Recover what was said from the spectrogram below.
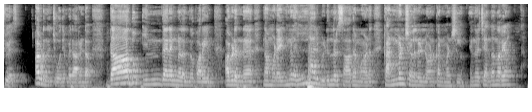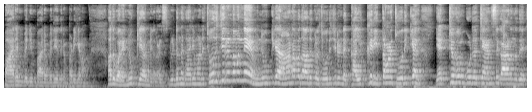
ഫ്യൂവൽസ് അവിടുന്ന് ചോദ്യം വരാറുണ്ട്. ധാതു ഇന്ധനങ്ങൾ എന്ന് പറയും. അവിടുന്ന് നമ്മുടെ നിങ്ങളെല്ലാവരും വിടുന്നൊരു സാധനമാണ് കൺവെൻഷണലും നോൺ കൺവെൻഷണലും എന്ന് വെച്ചാൽ എന്താണെന്നറിയാം? പാരമ്പര്യം പാരമ്പര്യത്തിനും പഠിക്കണം. അതുപോലെ ന്യൂക്ലിയർ മിനറൽസ് വിടുന്ന കാര്യമാണ് ചോദിച്ചിട്ടുണ്ട് മുന്നേ. ന്യൂക്ലിയർ ആണവധാതുക്കൾ ചോദിച്ചിട്ടുണ്ട്. കൽക്കരി ഇത്തവണ ചോദിക്കാൻ ഏറ്റവും കൂടുതൽ ചാൻസ് കാണുന്നത്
